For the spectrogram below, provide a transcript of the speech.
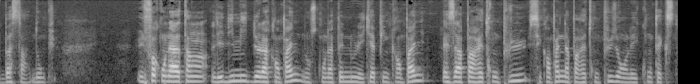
basta. Donc, une fois qu'on a atteint les limites de la campagne, donc ce qu'on appelle nous les capping campagnes, elles apparaîtront plus, ces campagnes n'apparaîtront plus dans les contextes.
